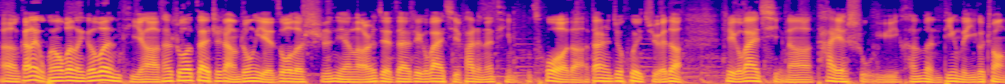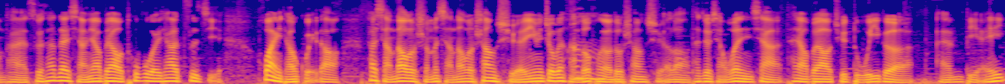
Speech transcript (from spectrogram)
呃，刚才有朋友问了一个问题啊，他说在职场中也做了十年了，而且在这个外企发展的挺不错的，但是就会觉得这个外企呢，它也属于很稳定的一个状态，所以他在想要不要突破一下自己。换一条轨道，他想到了什么？想到了上学，因为周围很多朋友都上学了，他就想问一下，他要不要去读一个 MBA？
